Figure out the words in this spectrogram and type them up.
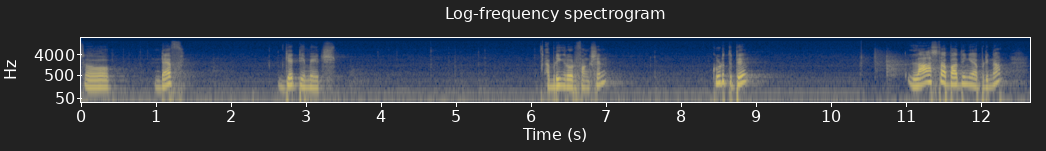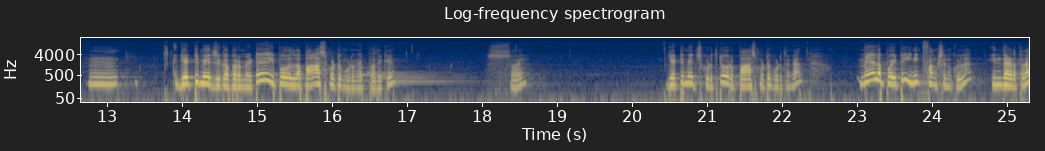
ஸோ டெஃப் கெட் இமேஜ் அப்படிங்கிற ஒரு ஃபங்க்ஷன் கொடுத்துட்டு லாஸ்ட்டாக பார்த்தீங்க அப்படின்னா கெட் இமேஜுக்கு அப்புறமேட்டு இப்போ இதில் பாஸ் மட்டும் கொடுங்க இப்போதைக்கு. சாரி கெட் இமேஜ் கொடுத்துட்டு ஒரு பாஸ் மட்டும் கொடுத்துங்க மேலே போயிட்டு இனிட் ஃபங்க்ஷனுக்குள்ளே இந்த இடத்துல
